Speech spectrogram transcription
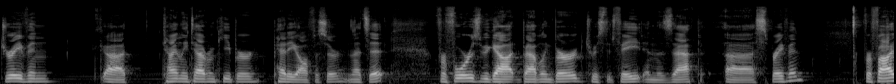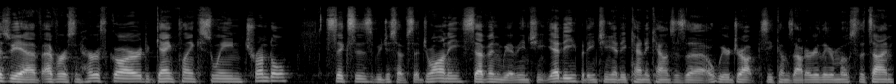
Draven, uh, Kindly Tavern Keeper, Petty Officer, and that's it. For fours, we got Babbling Bjerg, Twisted Fate, and the Zap uh, Sprayfin. For fives, we have Avarosan Hearthguard, Gangplank, Swain, Trundle. Sixes, we just have Sejuani. Seven, we have Ancient Yeti, but Ancient Yeti kind of counts as a, a weird drop because he comes out earlier most of the time.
